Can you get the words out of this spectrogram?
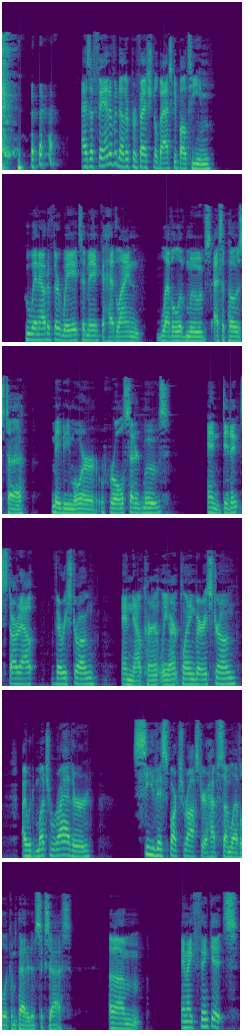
As a fan of another professional basketball team who went out of their way to make a headline level of moves as opposed to maybe more role centered moves and didn't start out very strong and now currently aren't playing very strong. I would much rather see this Sparks roster have some level of competitive success. Um, and I think it's,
